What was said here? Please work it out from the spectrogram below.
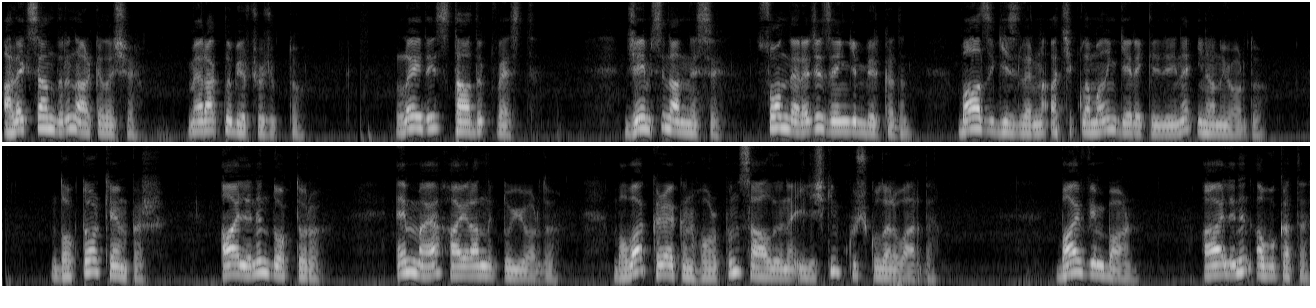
Alexander'ın arkadaşı. Meraklı bir çocuktu. Lady Stoddard West, James'in annesi. Son derece zengin bir kadın. Bazı gizlerini açıklamanın gerekliliğine inanıyordu. Doktor Kemper, ailenin doktoru. Emma'ya hayranlık duyuyordu. Baba Krakenhorp'un sağlığına ilişkin kuşkuları vardı. Bay Wimborne, ailenin avukatı.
